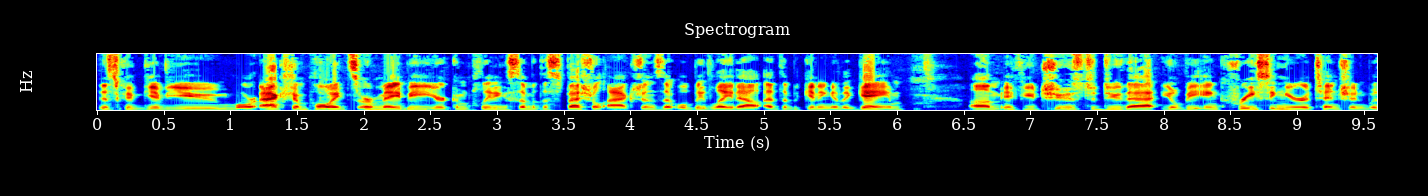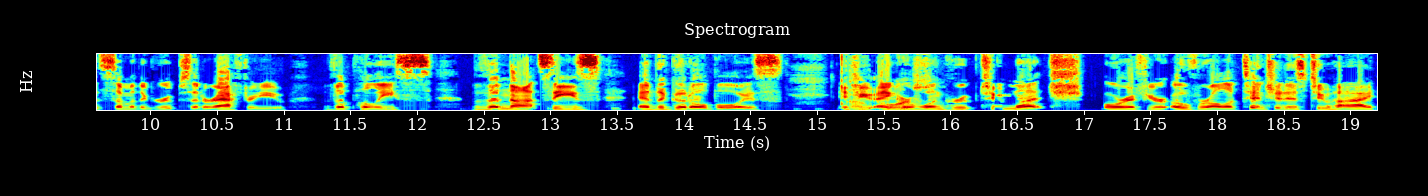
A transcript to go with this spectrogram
This could give you more action points, or maybe you're completing some of the special actions that will be laid out at the beginning of the game. Um, if you choose to do that, you'll be increasing your attention with some of the groups that are after you the police, the Nazis, and the good old boys. If of you course. anger one group too much, or if your overall attention is too high,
